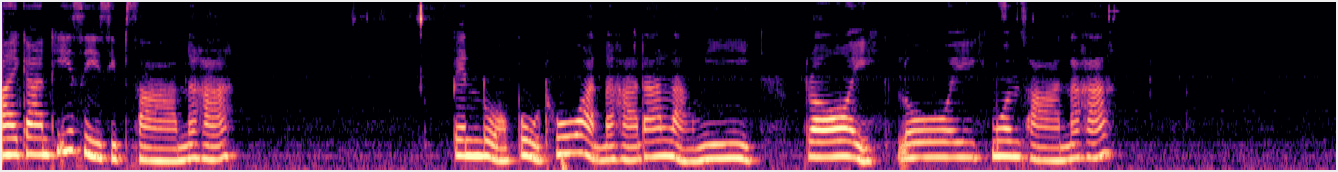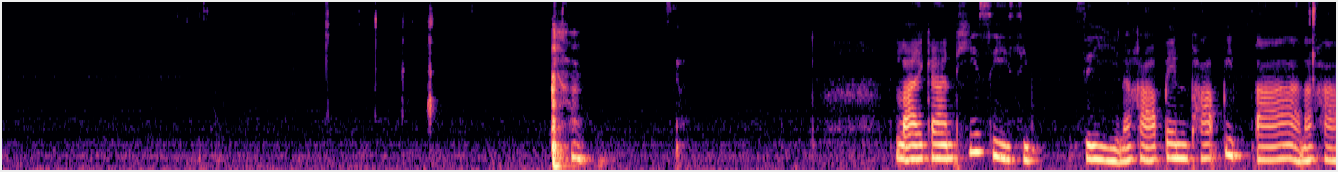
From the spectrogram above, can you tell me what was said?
รายการที่ 43 นะคะ เป็นหลวงปู่ทวดนะคะ ด้านหลังมีรอยโรยมวลสารนะคะ รายการที่ 44 นะคะ เป็นพระปิดตานะคะ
